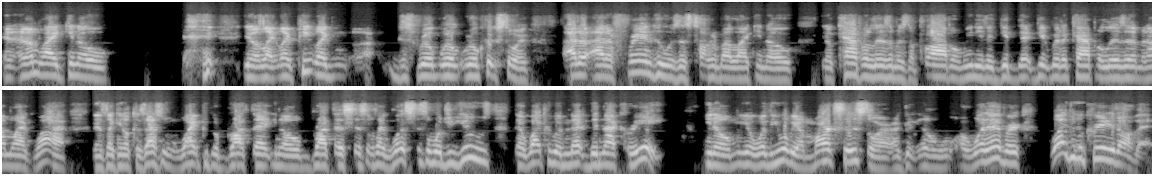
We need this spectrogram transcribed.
and, and I'm like, you know, you know, like like people like uh, just real real real quick story. I had, a, I had a friend who was just talking about like you know you know capitalism is the problem. We need to get that, get rid of capitalism. And I'm like, why? And it's like you know because that's when white people brought that you know brought that system. Like what system would you use that white people did not create? You know you know whether you want to be a Marxist or you know or whatever, white people created all that.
